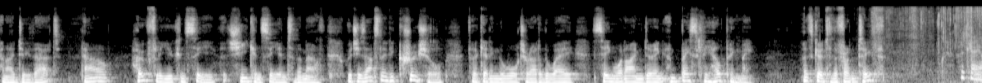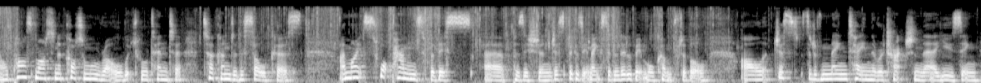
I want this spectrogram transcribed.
and I do that, now hopefully you can see that she can see into the mouth, which is absolutely crucial for getting the water out of the way, seeing what I'm doing, and basically helping me. Let's go to the front teeth. Okay, I'll pass Martyn a cotton wool roll, which will tend to tuck under the sulcus. I might swap hands for this uh, position just because it makes it a little bit more comfortable. I'll just sort of maintain the retraction there using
